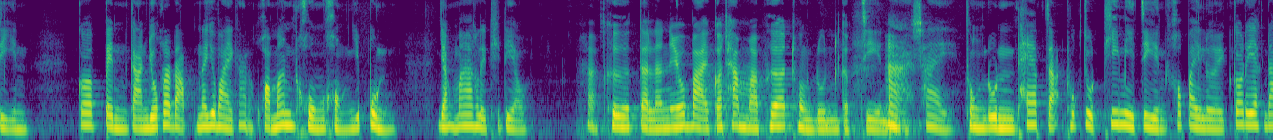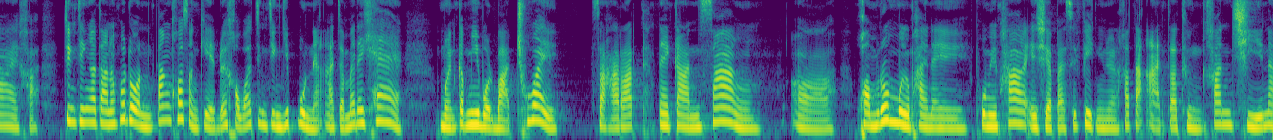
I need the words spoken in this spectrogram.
จีน ก็เป็นการยกระดับนโยบายการความมั่นคงของญี่ปุ่นอย่างมากเลยทีเดียวค่ะคือแต่ละนโยบายก็ทำมาเพื่อถ่วงดุลกับจีน อ่าใช่ถ่วงดุลแทบจะทุกจุดที่มีจีนเข้าไปเลยก็เรียกได้ค่ะ จริง ๆ อาจารย์นพดลตั้งข้อสังเกตด้วยค่ะว่าจริง ๆ ญี่ปุ่นเนี่ยอาจจะไม่ได้แค่ เหมือนกับมีบทบาทช่วยสหรัฐในการสร้าง ความร่วมมือภายในภูมิภาคเอเชียแปซิฟิกนี่นะคะแต่อาจจะถึงขั้นชี้น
